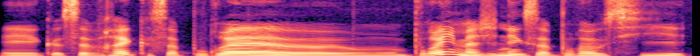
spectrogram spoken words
Et que c'est vrai que ça pourrait, euh, on pourrait imaginer que ça pourrait aussi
